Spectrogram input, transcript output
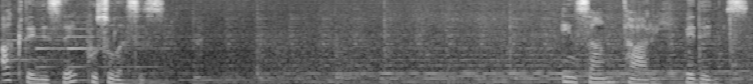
Akdeniz'de pusulasız. İnsan, tarih ve deniz.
